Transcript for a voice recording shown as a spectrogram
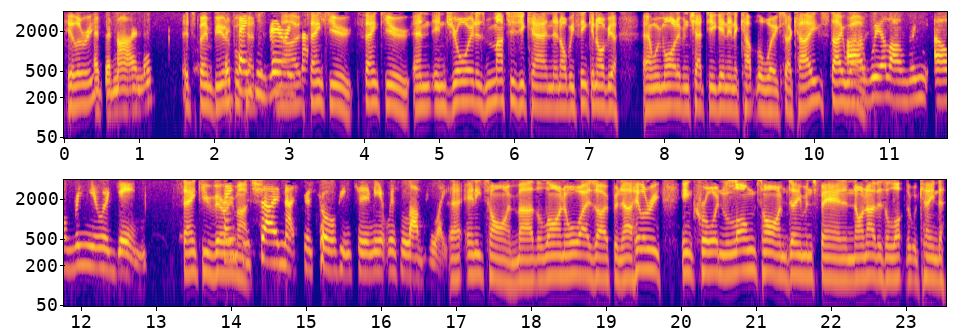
Hillary, at the moment, it's been beautiful. thank you very no, much. thank you, thank you, and enjoy it as much as you can. And I'll be thinking of you, and we might even chat to you again in a couple of weeks. Okay, stay well. I will. I'll ring. I'll ring you again. Thank you very Thank much. you so much for talking to me. It was lovely. Uh, anytime. Uh, the line always open. Uh, Hillary in Croydon, long time Demons fan, and I know there's a lot that we're keen to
